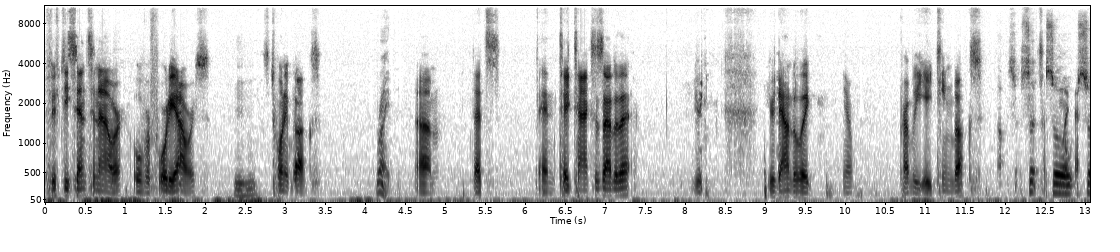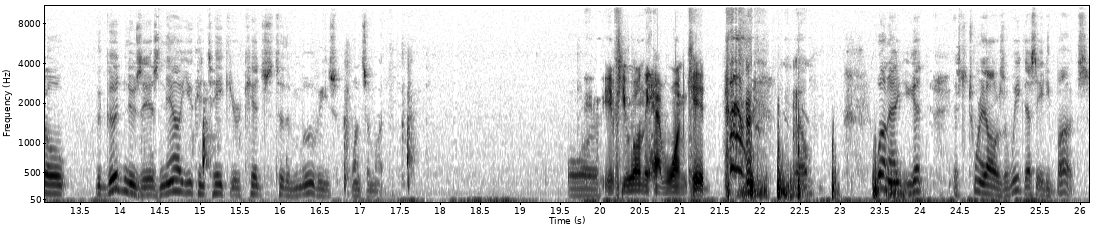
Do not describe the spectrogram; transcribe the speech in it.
fifty cents an hour over forty hours. hmm It's twenty bucks. Right. Um, that's and take taxes out of that. You're you're down to like you know probably eighteen bucks. So so so, like so the good news is now you can take your kids to the movies once a month. Or If you only have one kid. well, well now you get it's twenty dollars a week. That's eighty bucks.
